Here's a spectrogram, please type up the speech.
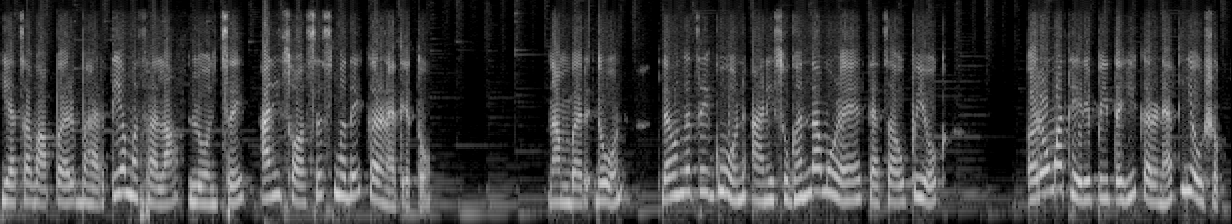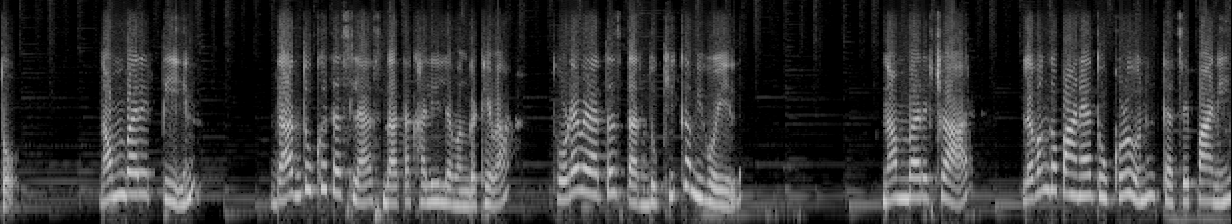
याचा वापर भारतीय मसाला लोणचे आणि सॉसेसमध्ये करण्यात येतो. नंबर दोन लवंगाचे गुण आणि सुगंधामुळे त्याचा उपयोग अरोमा थेरपीतही करण्यात येऊ शकतो. नंबर तीन दात दुखत असल्यास दाताखाली लवंग ठेवा. थोड्या वेळातच दातदुखी कमी होईल. नंबर चार लवंग पाण्यात उकळून त्याचे पाणी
